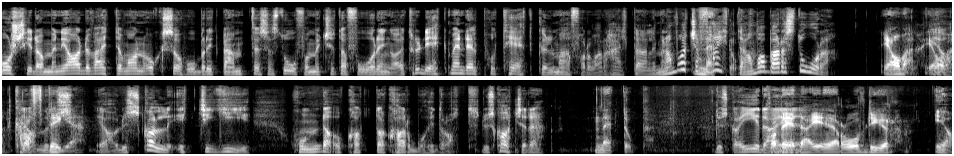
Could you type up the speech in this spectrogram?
år siden, men ja, du veit det var også hun Britt Bente som sto for mye av fôringa. Jeg tror det gikk med en del potetgull med, for å være helt ærlig. Men han var ikke feit, han var bare stor. Ja vel, ja vel. Kraftige. du, ja, du skal ikke gi hunder og katter karbohydrat. Du skal ikke det. Nettopp. Du skal gi dem Fordi de er rovdyr. Ja,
